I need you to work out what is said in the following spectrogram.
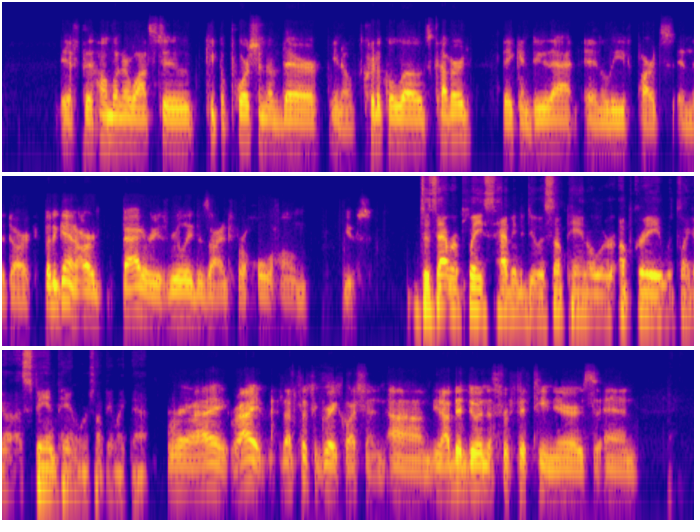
if the homeowner wants to keep a portion of their, you know, critical loads covered, they can do that and leave parts in the dark. But again, our battery is really designed for whole home use does that replace having to do a sub panel or upgrade with like a span panel or something like that? Right, right. That's such a great question. Um, you know, I've been doing this for 15 years and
